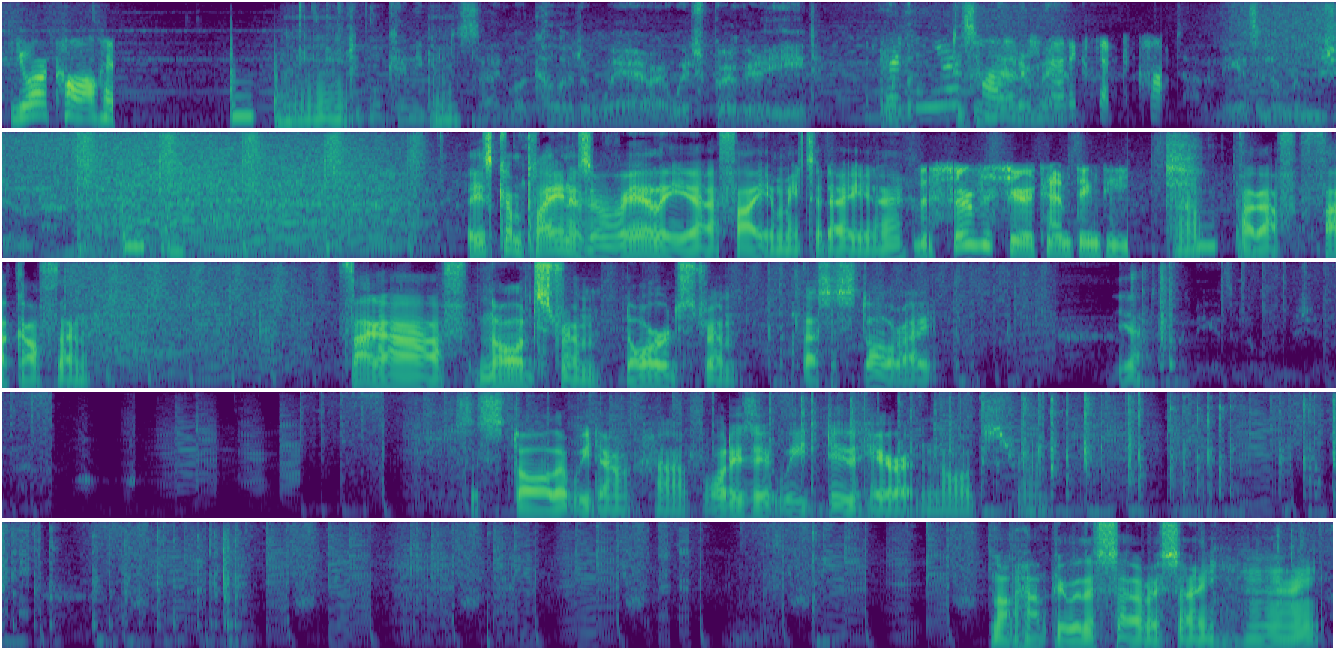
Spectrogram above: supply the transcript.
Your call has. Color to wear or which burger to eat. The person you're Does it calling matter, cannot man? accept call. Autonomy is an illusion. These complainers are really uh, fighting me today, you know? The service you're attempting to No, fuck off. Fuck off then. Fuck off. Nordstrom. Nordstrom. That's a store, right? Yeah. It's a store that we don't have. What is it we do here at Nordstrom? Not happy with the service, eh? Alright.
